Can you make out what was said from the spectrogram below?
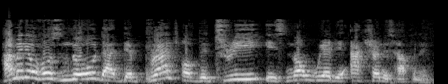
how many of us know that the branch of the tree is not where the action is happening?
